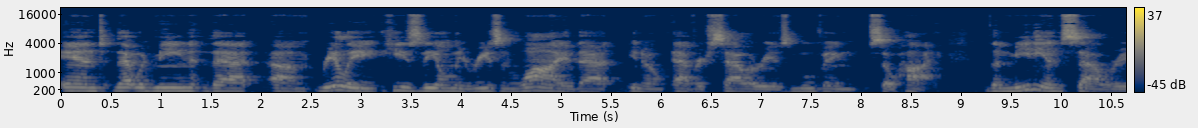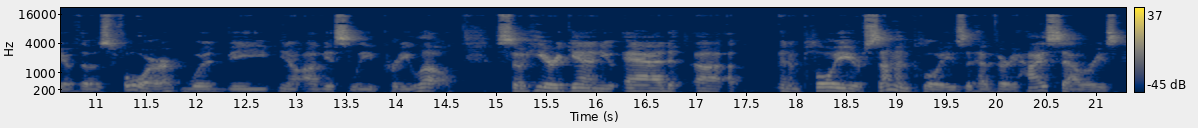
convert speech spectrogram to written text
And that would mean that um, really he's the only reason why that, you know, average salary is moving so high the median salary of those four would be, you know, obviously pretty low. So here again, you add uh, a, an employee or some employees that have very high salaries,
